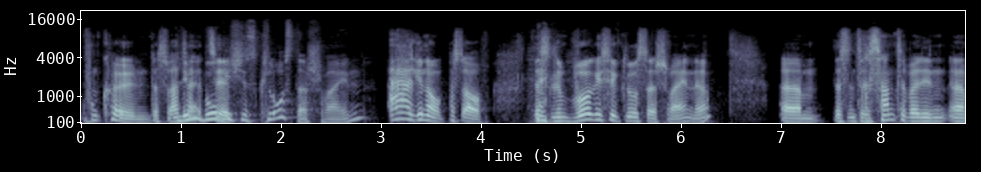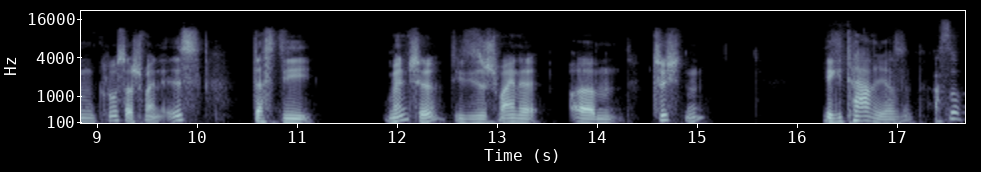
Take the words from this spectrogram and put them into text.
von Köln. Das erzählt. Limburgisches Klosterschwein. Ah, genau, passt auf. Das limburgische Klosterschwein, ne? ähm, das Interessante bei den ähm, Klosterschweinen ist, dass die Mönche, die diese Schweine ähm, züchten, Vegetarier sind. Ach so,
